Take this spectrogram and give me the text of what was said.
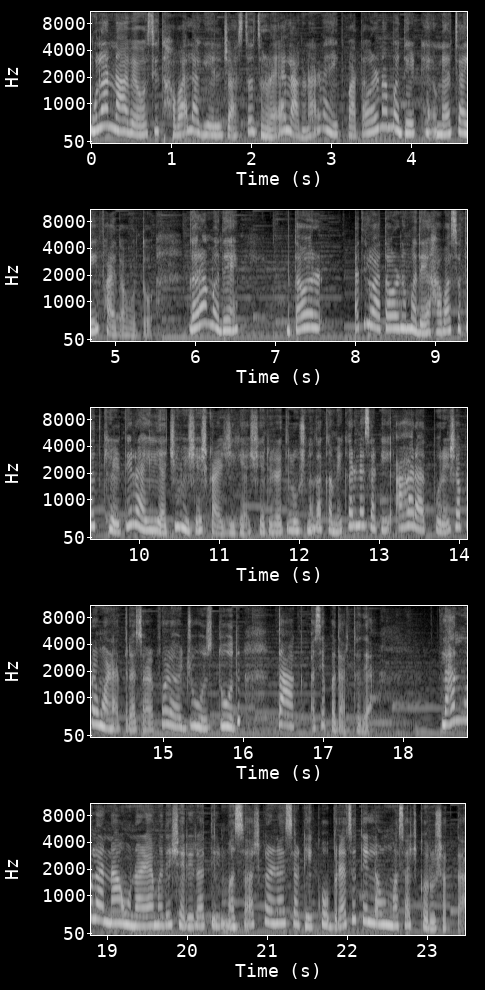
मुलांना व्यवस्थित हवा लागेल जास्त झळया लागणार नाहीत वातावरणामध्ये ठेवण्याचाही फायदा होतो. घरामध्ये वातावरणातील वातावरणामध्ये हवा सतत खेळती राहील याची विशेष काळजी घ्या. शरीरातील उष्णता कमी करण्यासाठी आहारात पुरेशा प्रमाणात रसाळ फळं ज्यूस दूध ताक असे पदार्थ द्या. लहान मुलांना उन्हाळ्यामध्ये शरीरातील मसाज करण्यासाठी खोबऱ्याचं तेल लावून मसाज करू शकता.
